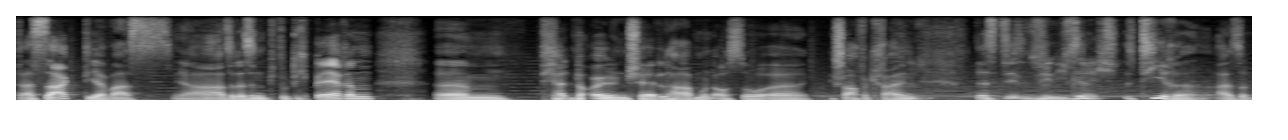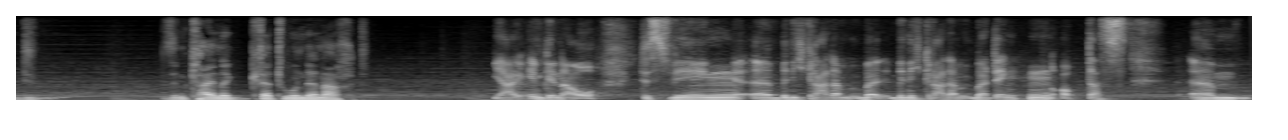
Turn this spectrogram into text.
das sagt dir was. Ja, also das sind wirklich Bären, ähm, die halt einen Eulenschädel haben und auch so äh, scharfe Krallen. Das, die, Sind sind? Tiere, also die sind keine Kreaturen der Nacht. Ja, eben genau. Deswegen äh, bin ich gerade am, bin ich am überdenken, ob das, ähm,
